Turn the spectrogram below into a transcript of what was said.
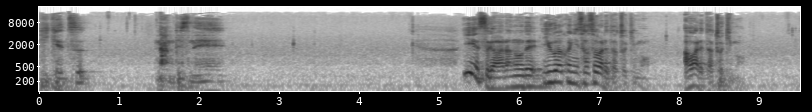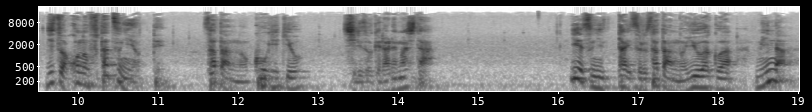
秘訣なんですね。イエスが荒野で誘惑に誘われた時も会われた時も実はこの2つによってサタンの攻撃を退けられました。イエスに対するサタンの誘惑はみんな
